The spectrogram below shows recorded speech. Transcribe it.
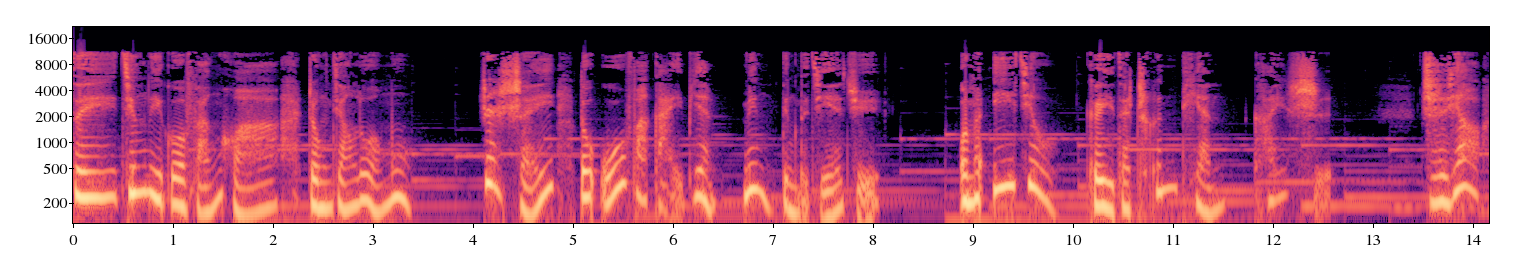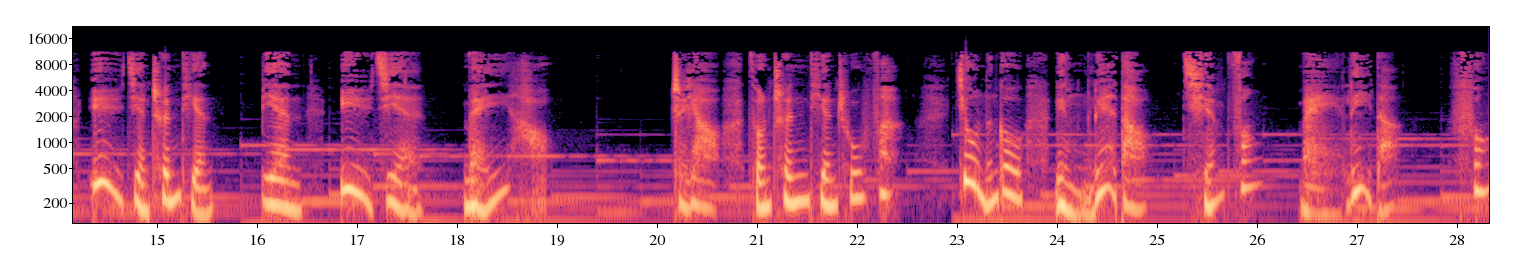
虽经历过繁华，终将落幕，任谁都无法改变命定的结局，我们依旧可以在春天开始。只要遇见春天，便遇见美好。只要从春天出发，就能够领略到前方美丽的风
